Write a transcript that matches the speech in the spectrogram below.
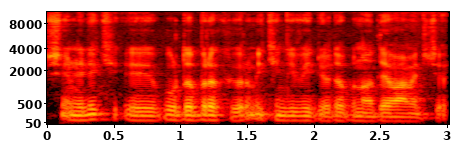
Şimdilik e, burada bırakıyorum. İkinci videoda buna devam edeceğiz.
